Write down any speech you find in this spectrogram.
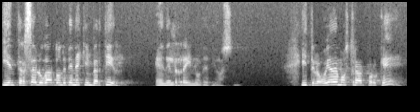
Y en tercer lugar, ¿dónde tienes que invertir? En el reino de Dios. Y te lo voy a demostrar por qué.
